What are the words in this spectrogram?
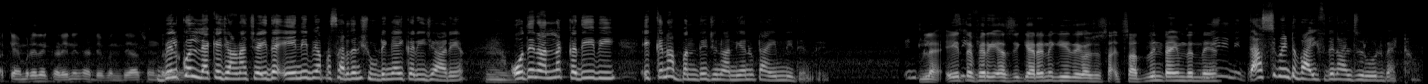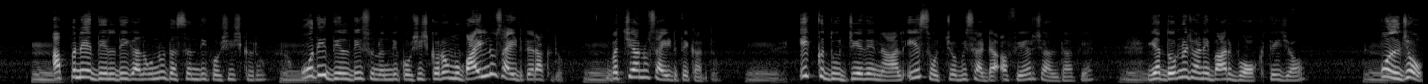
ਆ ਕੈਮਰੇ ਤੇ ਖੜੇ ਨੇ ਸਾਡੇ ਬੰਦੇ ਆ ਸੁਣ ਬਿਲਕੁਲ ਲੈ ਕੇ ਜਾਣਾ ਚਾਹੀਦਾ। ਇਹ ਨਹੀਂ ਵੀ ਆਪਾਂ ਸਾਰਾ ਦਿਨ ਸ਼ੂਟਿੰਗਾਂ ਹੀ ਕਰੀ ਜਾ ਰਹੇ ਹਾਂ। ਉਹਦੇ ਨਾਲ ਨਾ ਕਦੀ ਵੀ ਇੱਕ ਨਾ ਬੰਦੇ ਜਨਾਨੀਆਂ ਨੂੰ ਟਾਈਮ ਨਹੀਂ ਦਿੰਦੇ। ਲੈ ਇਹ ਤਾਂ ਫਿਰ ਅਸੀਂ ਕਹਿ ਰਹੇ ਨੇ ਕਿ ਦੇਖੋ 7 ਦਿਨ ਟਾਈਮ ਦਿੰਦੇ ਆ। ਨਹੀਂ ਨਹੀਂ 10 ਮਿੰਟ ਵਾਈਫ ਦੇ ਨਾਲ ਜ਼ਰੂਰ ਬੈਠੋ। ਆਪਣੇ ਦਿਲ ਦੀ ਗੱਲ ਉਹਨੂੰ ਦੱਸਣ ਦੀ ਕੋਸ਼ਿਸ਼ ਕਰੋ। ਉਹਦੀ ਦਿਲ ਦੀ ਸੁਣਨ ਦੀ ਕੋਸ਼ਿਸ਼ ਕਰੋ। ਮੋਬਾਈਲ ਨੂੰ ਸਾਈਡ ਤੇ ਰੱਖ ਦਿਓ। ਬੱਚਿਆਂ ਨੂੰ ਸਾਈਡ ਤੇ ਕਰ ਦਿਓ। ਇੱਕ ਦੂਜੇ ਦੇ ਨਾਲ ਇਹ ਸੋਚੋ ਵੀ ਸਾਡਾ ਅਫੇਅਰ ਚੱਲਦਾ ਪਿਆ ਜਾਂ ਦੋਨੋਂ ਜਾਣੇ ਬਾਹਰ ਵਾਕ ਤੇ ਜਾਓ। ਭੁੱਲ ਜਾਓ।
